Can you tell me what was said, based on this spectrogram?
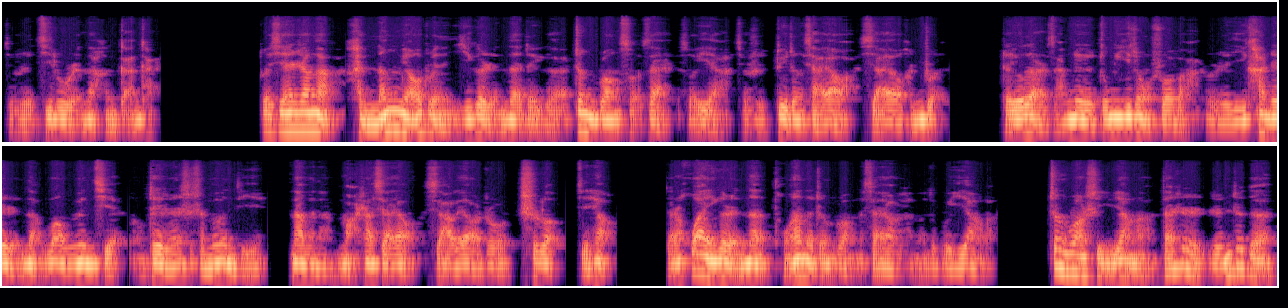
就是记录人呢很感慨，说先生啊很能瞄准一个人的这个症状所在，所以啊就是对症下药啊，下药很准。这有点咱们这个中医这种说法，说是一看这人呢，望闻问切，这人是什么问题，那么呢，马上下药，下了药之后吃了见效。但是换一个人呢，同样的症状，那下药可能就不一样了。症状是一样啊，但是人这个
